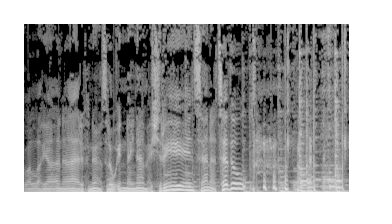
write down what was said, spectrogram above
والله يا أنا أعرف ناس لو إنه ينام عشرين سنة تذو.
